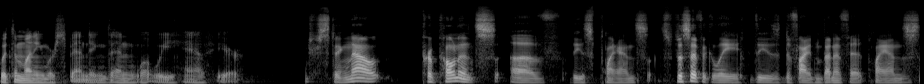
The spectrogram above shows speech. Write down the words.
with the money we're spending than what we have here. Interesting. Now, proponents of these plans, specifically these defined benefit plans,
